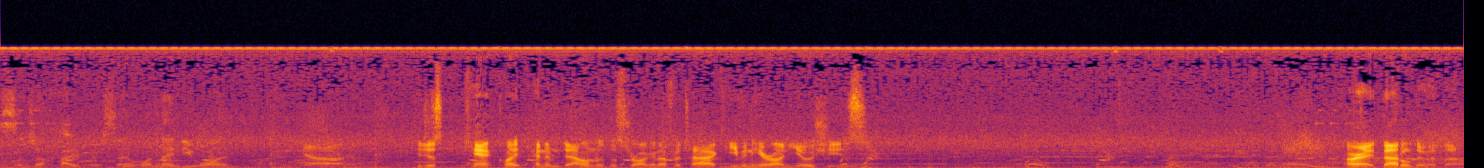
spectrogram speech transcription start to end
Such a high percent, 191. Yeah. You just can't quite pin him down with a strong enough attack, even here on Yoshi's. Alright, that'll do it, though.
